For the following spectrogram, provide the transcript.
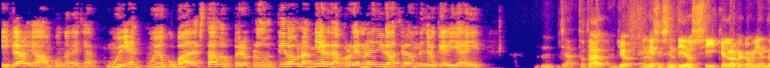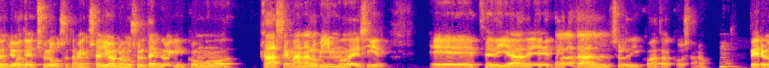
y claro, llegaba un punto en que decía, muy bien, muy ocupada he estado, pero productiva una mierda, porque no he ido hacia donde yo quería ir. Ya, total. Yo en ese sentido sí que lo recomiendo. Yo de hecho lo uso también. O sea, yo no uso el time blocking como cada semana lo mismo de decir, eh, este día de tal a tal se lo dedico a tal cosa, ¿no? Mm. Pero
